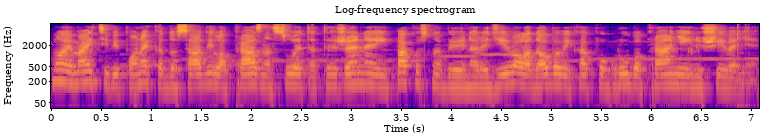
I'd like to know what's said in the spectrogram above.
Moje majci bi ponekad dosadila prazna sueta te žene i pakosno bi joj naređivala da obavi kakvo grubo pranje ili šivenje.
